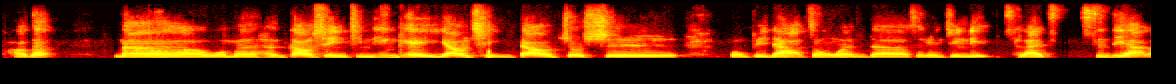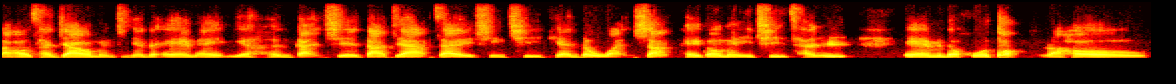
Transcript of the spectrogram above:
好的。那我们很高兴今天可以邀请到就是 Bonfida 中文的社群经理来 Cindy 啊，然后参加我们今天的 AMA，也很感谢大家在星期天的晚上可以跟我们一起参与 AMA 的活动。然后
